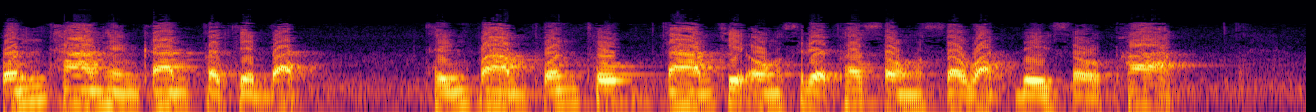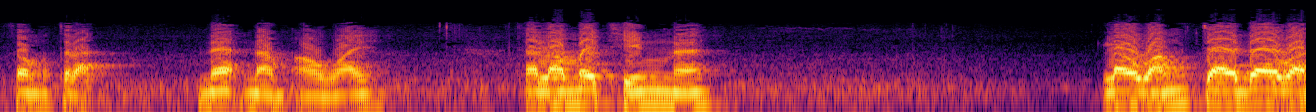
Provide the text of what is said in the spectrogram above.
หนทางแห่งการปฏิบัติถึงความพ้นทุกข์ตามที่องค์เสด็จพระทรงสวัสดีโสภาคทรงตรัส แนะนำเอาไว้ ถ้าเราไม่ทิ้งนะ เราหวังใจได้ว่า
